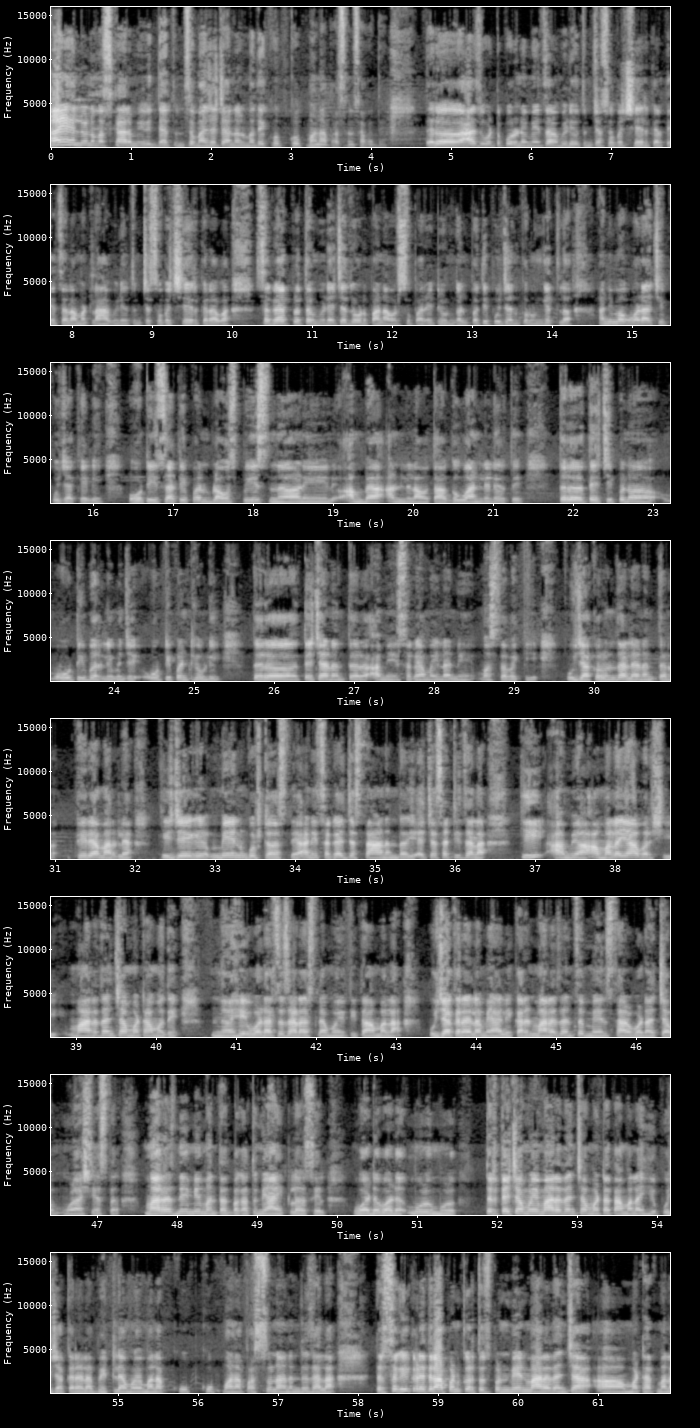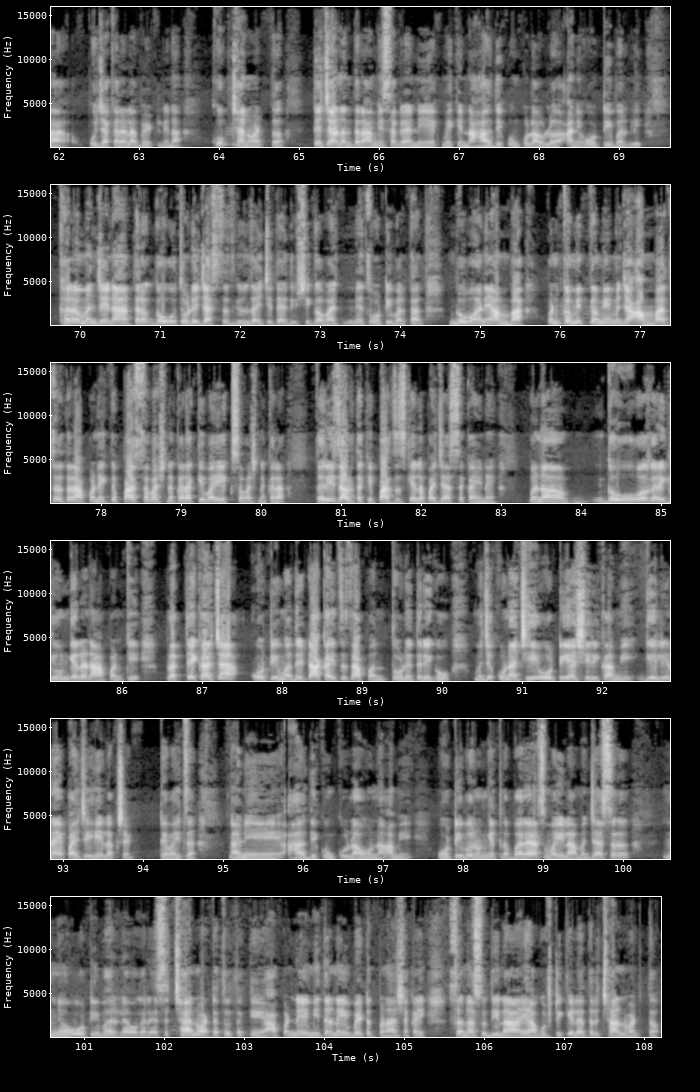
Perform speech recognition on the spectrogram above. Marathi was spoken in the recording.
हाय हॅलो नमस्कार. मी विद्या तुमचं माझ्या चॅनलमध्ये खूप खूप मनापासून स्वागत आहे. तर आज वटपौर्णिमेचा व्हिडिओ तुमच्यासोबत शेअर करते. चला म्हटला हा व्हिडिओ तुमच्यासोबत शेअर करावा. सगळ्यात प्रथम विड्याच्या जोड पानावर सुपारी ठेवून गणपती पूजन करून घेतलं आणि मग वडाची पूजा केली. ओटीसाठी पण ब्लाऊज पीस आणि आंब्या आणलेला होता गहू आणलेले होते. तर त्याची पण ओटी भरली. म्हणजे ओटी पण ठेवली. तर त्याच्यानंतर आम्ही सगळ्या महिलांनी मस्तपैकी पूजा करून झाल्यानंतर फेऱ्या मारल्या की जे मेन गोष्ट असते आणि सगळ्यात जास्त आनंद याच्यासाठी झाला की आम्ही आम्हाला या वर्षी महाराजांच्या मठामध्ये हे वडाचं झाड असल्यामुळे तिथं आम्हाला पूजा करायला मिळाली. कारण महाराजांचं मेन स्थळ वडाच्या मुळाशी असतं. महाराज नेहमी म्हणतात बघा तुम्ही ऐकलं असेल. वड वड मूळ मूळ तर त्याच्यामुळे महाराजांच्या मठात आम्हाला ही पूजा करायला भेटल्यामुळे मला खूप खूप मनापासून आनंद झाला. तर सगळीकडे तर आपण करतोच पण मेन महाराजांच्या मठात मला पूजा करायला भेटली ना खूप छान वाटतं. त्याच्यानंतर आम्ही सगळ्यांनी एकमेकींना हळदी कुंकू लावलं आणि ओटी भरली. खरं म्हणजे ना तर गहू थोडे जास्तच घेऊन जायचे. त्या दिवशी गव्हानेच ओटी भरतात. गहू आणि आंबा पण कमीत कमी म्हणजे आंबाचं तर आपण एक तर पाच सवाष्ण करा किंवा एक सवाष्ण करा तरी चालतं की पाचच केलं पाहिजे असं काही नाही. पण गहू वगैरे घेऊन गेलं ना आपण की प्रत्येकाच्या ओटीमध्ये टाकायचंच आपण थोडे तरी गहू. म्हणजे कुणाचीही ओटी अशी रिकामी गेली नाही पाहिजे हे लक्षात ठेवायचं. आणि हळदी कुंकू लावून आम्ही ओटी भरून घेतलं. बऱ्याच महिला म्हणजे असं ओटी भरल्या वगैरे असं छान वाटत होतं की आपण नेहमी तर नाही भेटत पण अशा काही सणासुदीला ह्या गोष्टी केल्या तर छान वाटतं.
